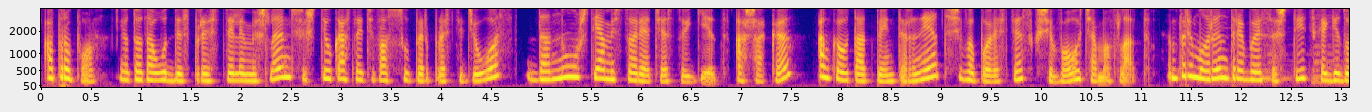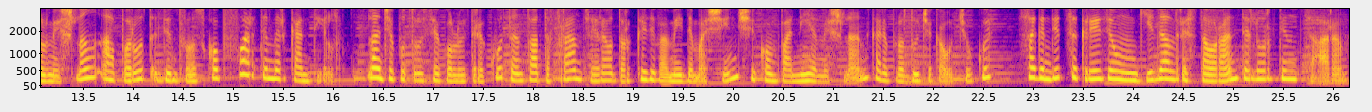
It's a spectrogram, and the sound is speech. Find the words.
Apropo, eu tot aud despre stele Michelin și știu că asta e ceva super prestigios, dar nu știam istoria acestui ghid. Așa că am căutat pe internet și vă povestesc și vouă ce am aflat. În primul rând, trebuie să știți că ghidul Michelin a apărut dintr-un scop foarte mercantil. La începutul secolului trecut, în toată Franța erau doar câteva mii de mașini și compania Michelin, care produce cauciucuri, s-a gândit să creeze un ghid al restaurantelor din țară,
